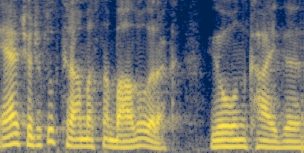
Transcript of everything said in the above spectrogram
Eğer çocukluk travmasına bağlı olarak yoğun kaygı,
